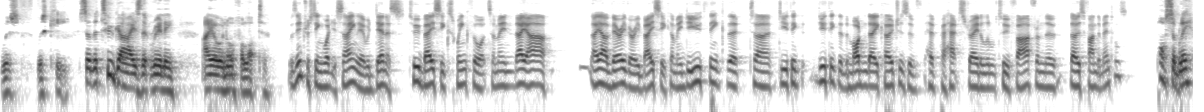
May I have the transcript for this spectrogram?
was was key. So the two guys that really I owe an awful lot to. It was interesting what you're saying there with Dennis. Two basic swing thoughts. I mean, they are they are very very basic. I mean, do you think that uh, do you think do you think that the modern day coaches have, have perhaps strayed a little too far from the those fundamentals? Possibly,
